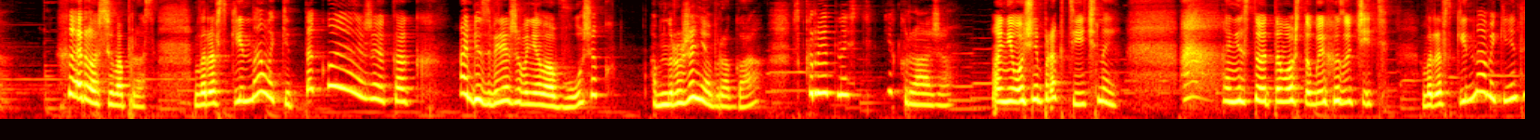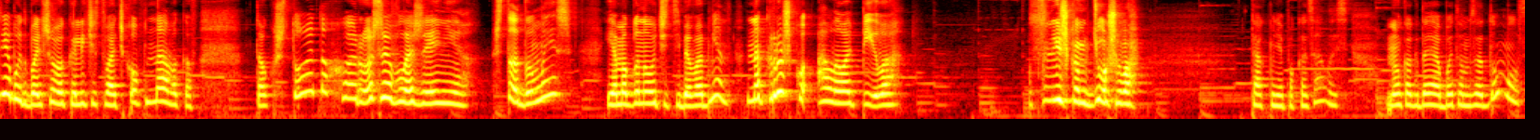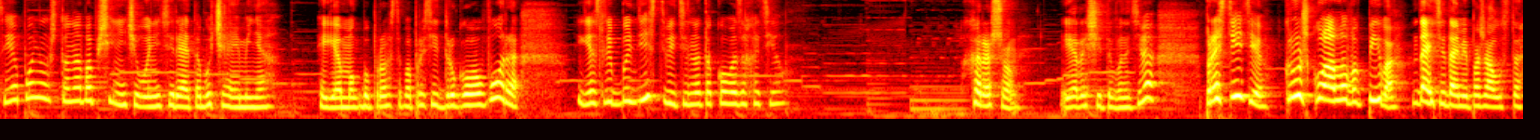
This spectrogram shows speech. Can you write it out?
Хороший вопрос. Воровские навыки такое же, как обезвреживание ловушек, обнаружение врага, скрытность и кража. Они очень практичны. Они стоят того, чтобы их изучить. Воровские навыки не требуют большого количества очков навыков, так что это хорошее вложение. Что думаешь? Я могу научить тебя в обмен на кружку алого пива. Слишком дешево! Так мне показалось, но когда я об этом задумался, я понял, что она вообще ничего не теряет, обучая меня. Я мог бы просто попросить другого вора, если бы действительно такого захотел. Хорошо, я рассчитываю на тебя. Простите, кружку алого пива дайте даме, пожалуйста.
